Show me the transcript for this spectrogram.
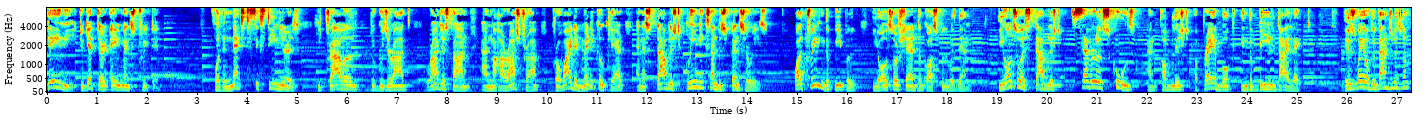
daily to get their ailments treated. For the next 16 years, he traveled to Gujarat, Rajasthan and Maharashtra provided medical care and established clinics and dispensaries. While treating the people, he also shared the gospel with them. He also established several schools and published a prayer book in the Bhil dialect. His way of evangelism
